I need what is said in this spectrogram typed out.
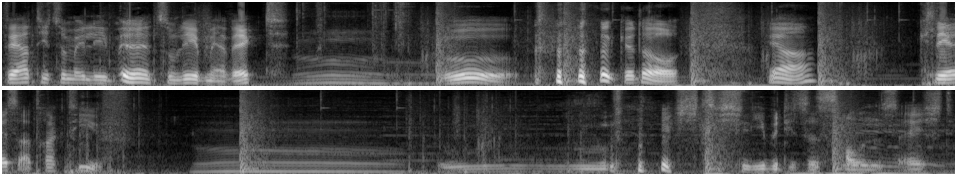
Wer hat die zum, Erleben, äh, zum Leben erweckt? Oh. genau. Ja. Claire ist attraktiv. ich, ich liebe diese Sounds, echt.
